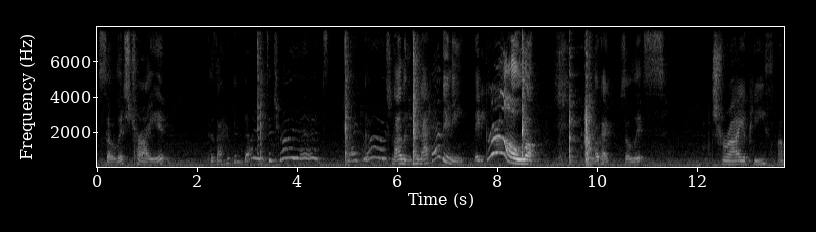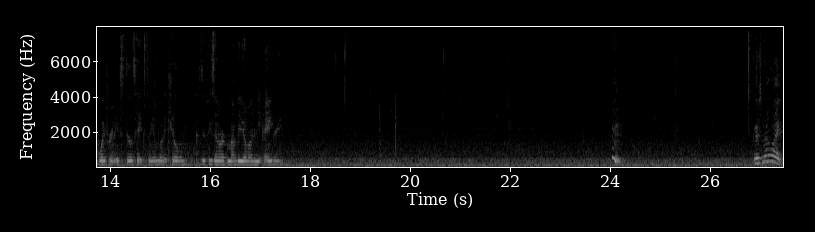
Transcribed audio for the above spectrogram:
So let's try it. Because I have been dying to try it. My gosh. Nyla, you cannot have any. Baby girl. Okay, so let's try a piece. My boyfriend is still texting me. I'm to kill him. Because if he's interrupting my video, I'm going to be angry. Hmm. It's not like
